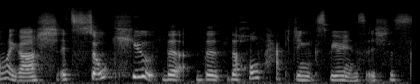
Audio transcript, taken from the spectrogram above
Oh my gosh, it's so cute. The, the, the whole packaging experience is just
